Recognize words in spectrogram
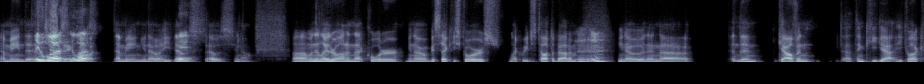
I mean, that It was, it was. I mean, you know, he that Yeah. was that was you know, um, and then later on in that quarter, you know, Gesicki scores like we just talked about him. Mhm. you know, and then uh and then Calvin, I think he got he caught a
